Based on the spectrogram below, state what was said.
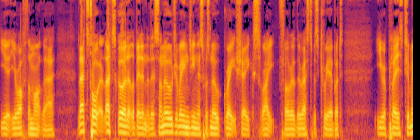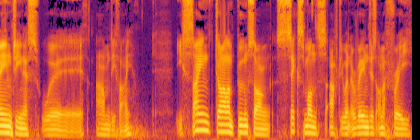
you, you're off the mark there. Let's talk. Let's go a little bit into this. I know Jermaine Jenas was no great shakes, right, for the rest of his career, but he replaced Jermaine Jenas with Amdi Faye. He signed Jean-Alain Boumsong six months after he went to Rangers on a free.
